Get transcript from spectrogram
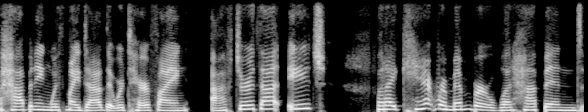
happening with my dad that were terrifying after that age, but I can't remember what happened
